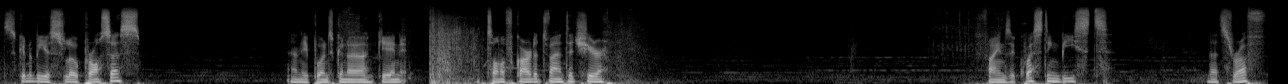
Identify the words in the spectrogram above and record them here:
it's gonna be a slow process. And the opponent's gonna gain a ton of card advantage here. Finds a questing beast. That's rough.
